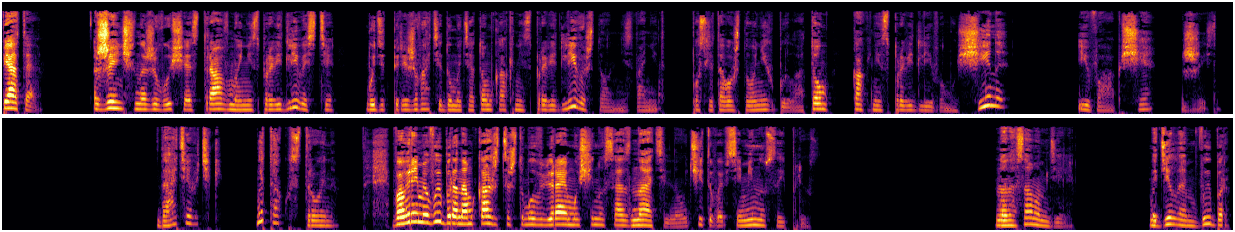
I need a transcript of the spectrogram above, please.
Пятое. Женщина, живущая с травмой несправедливости, будет переживать и думать о том, как несправедливо, что он не звонит, после того, что у них было, о том, как несправедливо мужчины и вообще жизнь. Да, девочки, мы так устроены. Во время выбора нам кажется, что мы выбираем мужчину сознательно, учитывая все минусы и плюсы. Но на самом деле мы делаем выбор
